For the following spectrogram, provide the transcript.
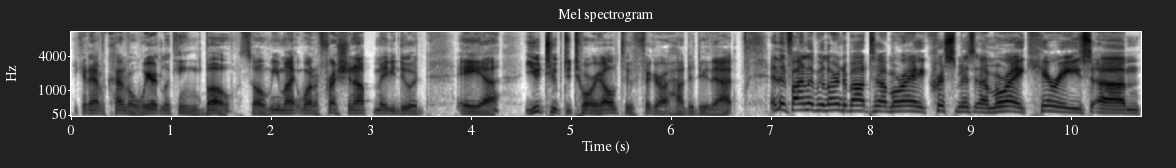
you can have kind of a weird looking bow. So you might want to freshen up, maybe do a, a uh, YouTube tutorial to figure out how to do that. And then finally, we learned about uh, Mariah Christmas, uh, Mariah Carey's. Um,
